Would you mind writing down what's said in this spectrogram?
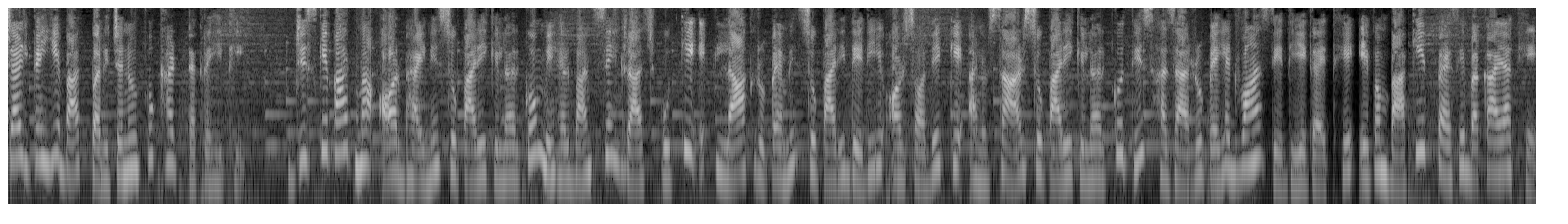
चलते ये बात परिजनों को खटक रही थी, जिसके बाद माँ और भाई ने सुपारी किलर को मेहरबान सिंह राजपूत की एक लाख रुपए में सुपारी दे दी और सौदे के अनुसार सुपारी किलर को तीस हज़ार रूपए एडवांस दे दिए गए थे एवं बाकी पैसे बकाया थे।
